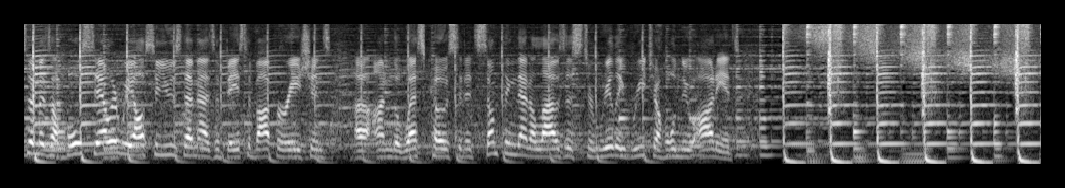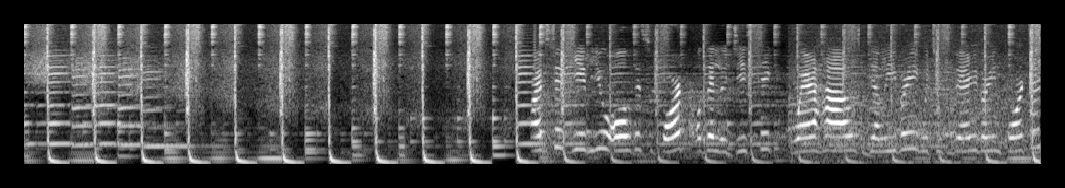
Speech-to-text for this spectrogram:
Use them as a wholesaler. We also use them as a base of operations uh, on the West Coast, and it's something that allows us to really reach a whole new audience. Street give you all the support, all the logistic, warehouse, delivery, which is very, very important.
